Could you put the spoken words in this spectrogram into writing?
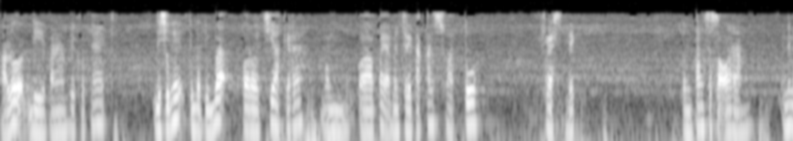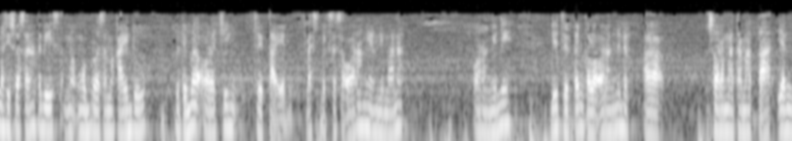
Lalu di panel berikutnya di sini tiba-tiba Orochi akhirnya mem, apa ya menceritakan suatu flashback tentang seseorang. Ini masih suasana tadi sama, ngobrol sama Kaido. Tiba-tiba Orochi ceritain flashback seseorang yang di mana orang ini dia ceritain kalau orang ini ada uh, seorang mata-mata yang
